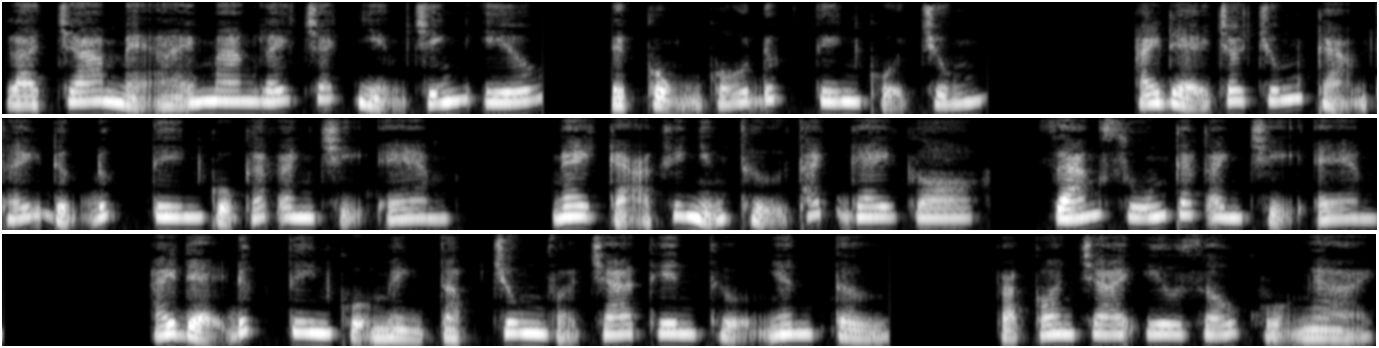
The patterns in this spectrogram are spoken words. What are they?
là cha mẹ hãy mang lấy trách nhiệm chính yếu để củng cố đức tin của chúng. Hãy để cho chúng cảm thấy được đức tin của các anh chị em, ngay cả khi những thử thách gay go giáng xuống các anh chị em. Hãy để đức tin của mình tập trung vào Cha Thiên Thượng Nhân Từ và con trai yêu dấu của Ngài,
